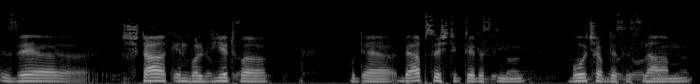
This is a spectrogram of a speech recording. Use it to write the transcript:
sehr stark involviert war und er beabsichtigte, dass die Botschaft des Islam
